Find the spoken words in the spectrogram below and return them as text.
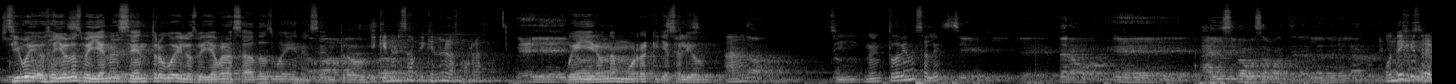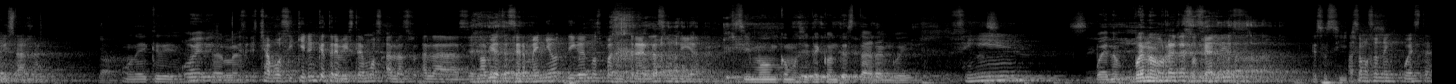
Sí, güey, o sea, yo los veía en el centro, güey, los veía abrazados, güey, en el centro. ¿Y quién eran esas- y quién eran las morras? Güey, Güey, no, era una no. morra que ya Sí, salió. sí. Ah. No, Sí, ¿no? ¿todavía no sale? sigue aquí. eh, pero eh, ahí sí vamos a mantenerla en el anonimato. Un día hay que entrevistarla. Un día hay que Oye, chavos, si quieren que entrevistemos a las, a las novias de Cermeño, díganos para traerlas un día. Simón, como si te contestaran, güey. Sí. Bueno, Tenemos bueno, redes sociales, eso sí. hacemos una encuesta.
